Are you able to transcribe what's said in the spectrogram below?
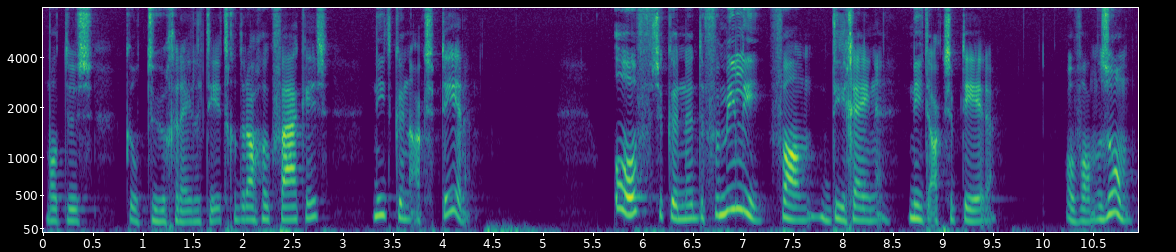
wat dus cultuurgerelateerd gedrag ook vaak is, niet kunnen accepteren. Of ze kunnen de familie van diegene niet accepteren. Of andersom.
